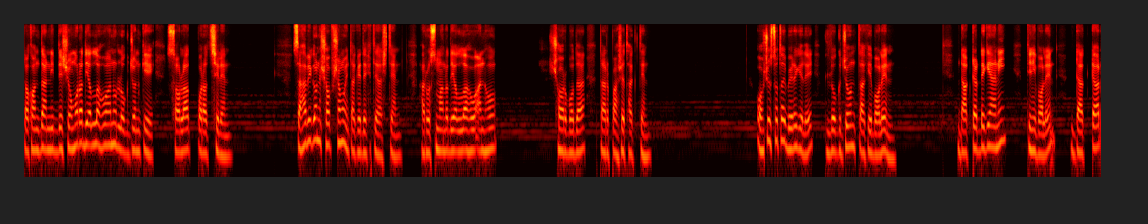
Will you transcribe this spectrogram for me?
তখন তার নির্দেশে ওমরাদি আল্লাহানু লোকজনকে সলাৎ পড়াচ্ছিলেন। সাহাবিগণ সবসময় তাকে দেখতে আসতেন। আর ওসমান রদি আল্লাহ আনহু সর্বদা তার পাশে থাকতেন। অসুস্থতায় বেড়ে গেলে লোকজন তাকে বলেন, ডাক্তার ডেকে আনি। তিনি বলেন, ডাক্তার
